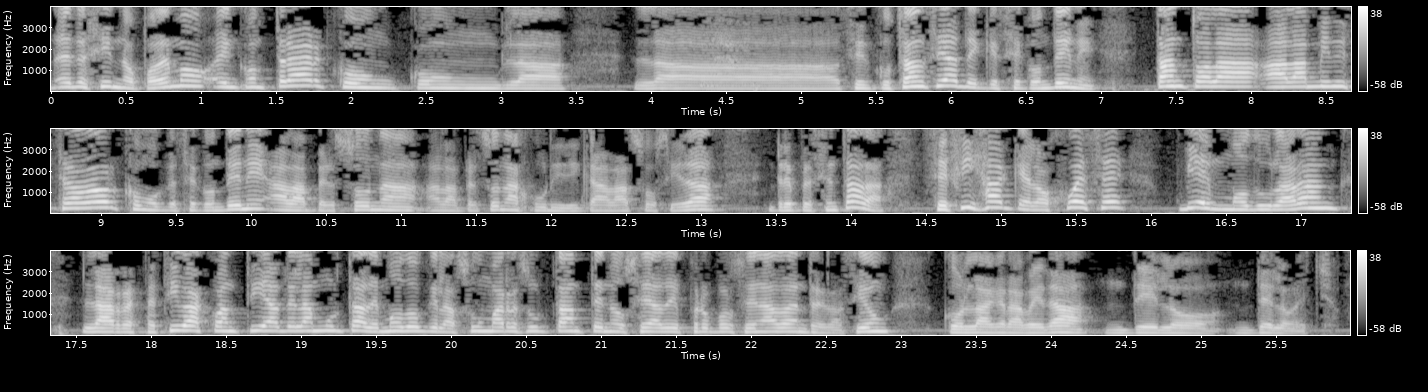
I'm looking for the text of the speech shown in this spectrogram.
es decir, nos podemos encontrar con, con la, la circunstancia de que se condene tanto a la, al administrador como que se condene a la persona a la persona jurídica a la sociedad representada. Se fija que los jueces bien modularán las respectivas cuantías de la multa de modo que la suma resultante no sea desproporcionada en relación con la gravedad de, lo, de los hechos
